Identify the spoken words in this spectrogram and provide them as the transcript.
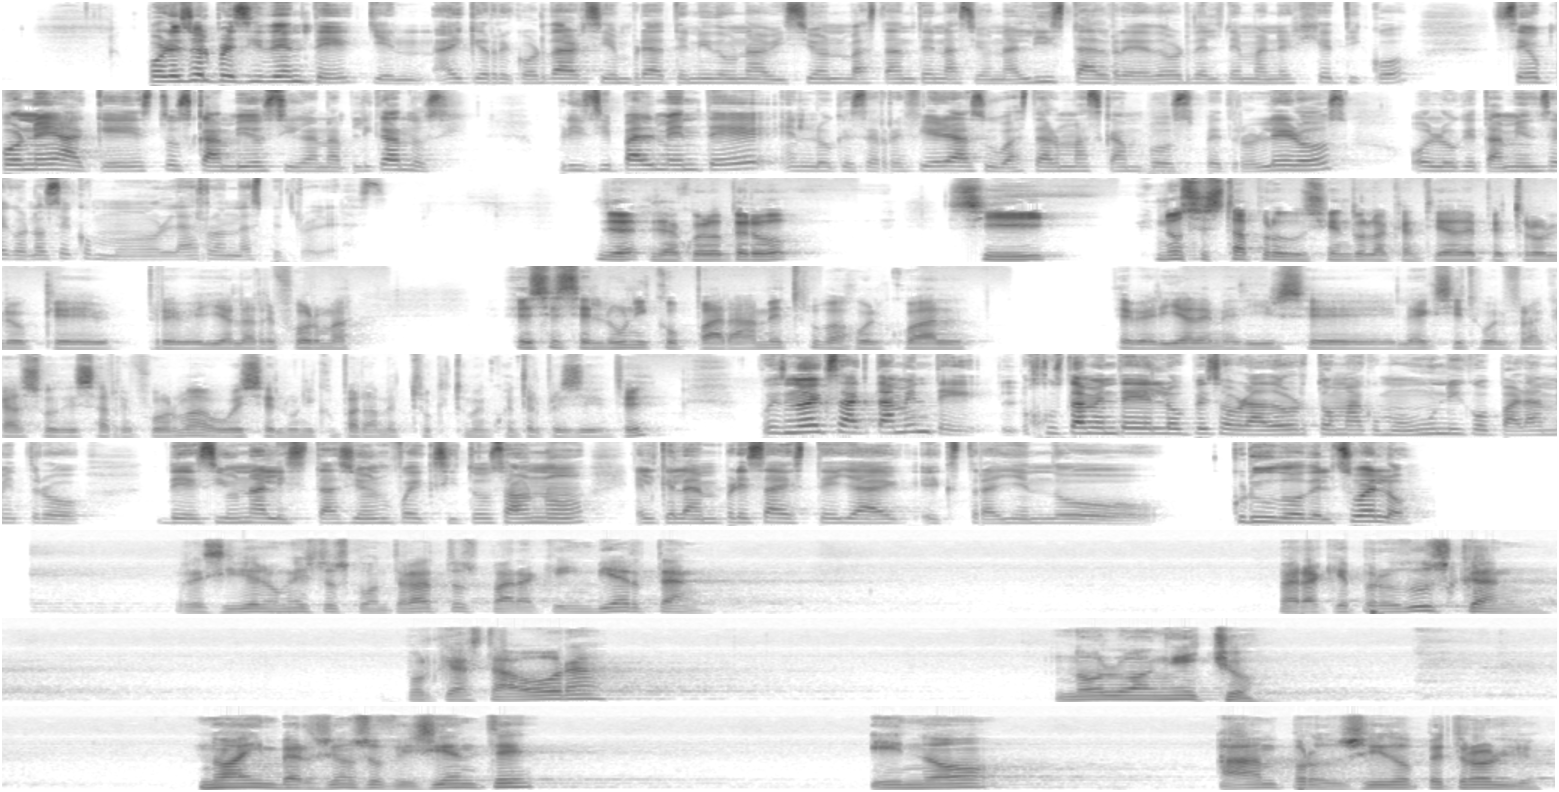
Por eso el presidente, quien hay que recordar siempre ha tenido una visión bastante nacionalista alrededor del tema energético, se opone a que estos cambios sigan aplicándose, principalmente en lo que se refiere a subastar más campos petroleros o lo que también se conoce como las rondas petroleras. De, acuerdo, pero si no se está produciendo la cantidad de petróleo que preveía la reforma, ¿ese es el único parámetro bajo el cual debería de medirse el éxito o el fracaso de esa reforma o es el único parámetro que toma en cuenta el presidente? Pues no exactamente. Justamente López Obrador toma como único parámetro de si una licitación fue exitosa o no el que la empresa esté ya extrayendo crudo del suelo recibieron estos contratos para que inviertan, para que produzcan, porque hasta ahora no lo han hecho. No hay inversión suficiente y no han producido petróleo.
